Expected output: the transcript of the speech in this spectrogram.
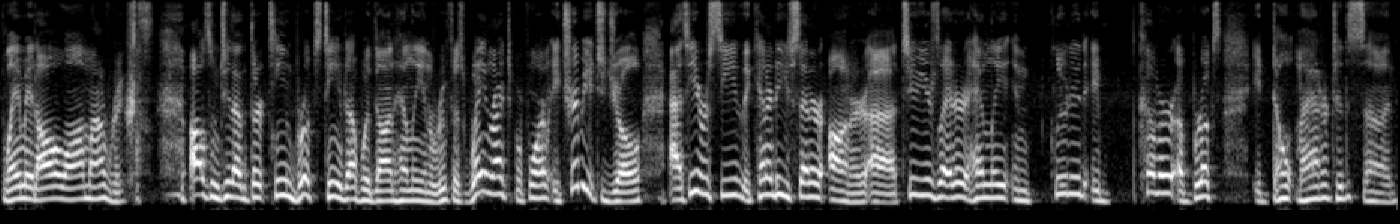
Blame It All on My Roots. Also in 2013, Brooks teamed up with Don Henley and Rufus Wainwright to perform a tribute to Joel as he received the Kennedy Center honor. Uh, two years later, Henley included a cover of Brooks' It Don't Matter to the Sun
